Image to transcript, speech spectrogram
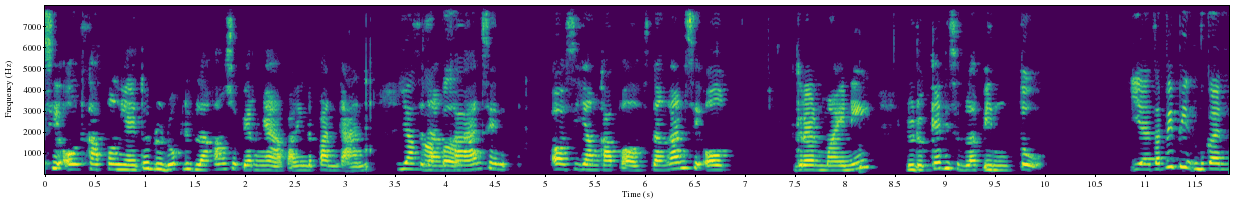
si old couple-nya itu duduk di belakang supirnya paling depan kan. yang couple. Sedangkan si oh si young couple, sedangkan si old grandma ini duduknya di sebelah pintu. Iya, tapi pin- bukan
